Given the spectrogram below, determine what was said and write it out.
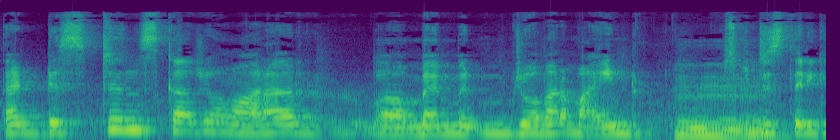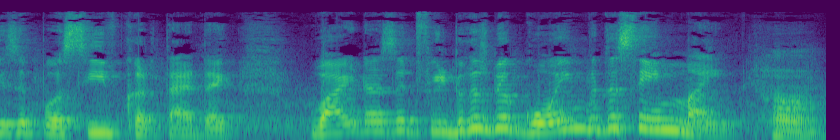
दैट डिस्टेंस का जो हमारा जो हमारा माइंड जिस तरीके से परसीव करता है like why does it feel because we are going with the same mind हाँ।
